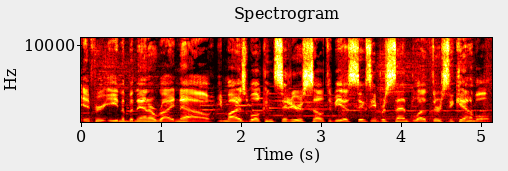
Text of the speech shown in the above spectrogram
If you're eating a banana right now, you might as well consider yourself to be a 60% bloodthirsty cannibal.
